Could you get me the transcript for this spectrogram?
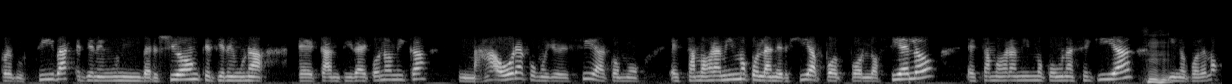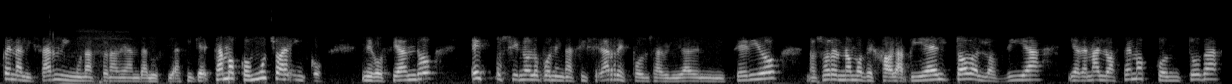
productivas, que tienen una inversión, que tienen una eh, cantidad económica, y más ahora, como yo decía, como estamos ahora mismo con la energía por, por los cielos, estamos ahora mismo con una sequía y no podemos penalizar ninguna zona de Andalucía. Así que estamos con mucho ahínco negociando. Esto, si no lo ponen así, será responsabilidad del Ministerio. Nosotros no hemos dejado la piel todos los días y además lo hacemos con toda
